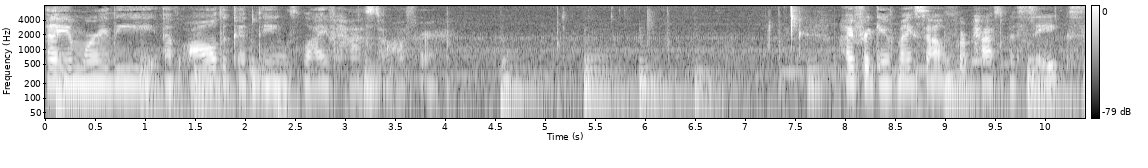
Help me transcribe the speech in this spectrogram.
I am worthy of all the good things life has to offer. I forgive myself for past mistakes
